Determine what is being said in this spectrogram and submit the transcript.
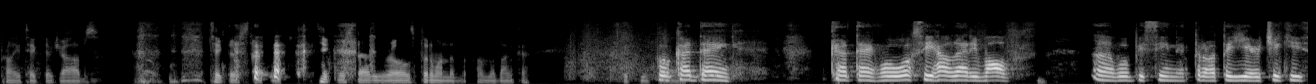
probably take their jobs, take their starting, take their starting roles, put them on the on the banca. well, uh, god dang, god dang. Well, we'll see how that evolves. Uh, we'll be seeing it throughout the year, chiquis.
